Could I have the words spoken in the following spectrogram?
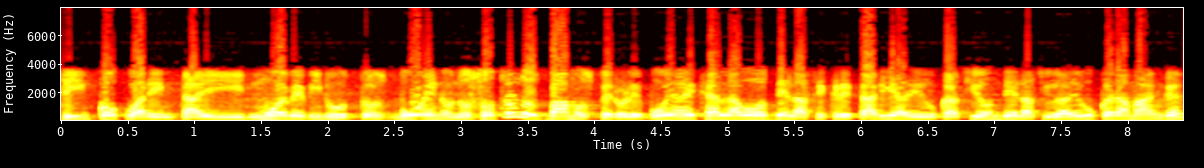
Cinco cuarenta y nueve minutos. Bueno, nosotros nos vamos, pero les voy a dejar la voz de la secretaria de Educación de la ciudad de Bucaramanga,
